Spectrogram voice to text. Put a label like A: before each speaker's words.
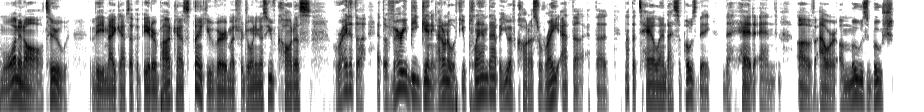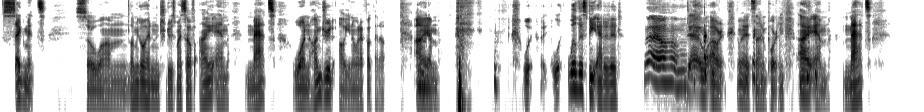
A: Welcome, one and all, to the Nightcaps at the Theater podcast. Thank you very much for joining us. You've caught us right at the at the very beginning. I don't know if you planned that, but you have caught us right at the at the not the tail end, I suppose the the head end of our amuse bouche segment. So um let me go ahead and introduce myself. I am Matt 100. Oh, you know what? I fucked that up. I
B: Mm.
A: am W- w- will this be edited?
B: Well, um,
A: Uh, all right. It's not important. I am Matt,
